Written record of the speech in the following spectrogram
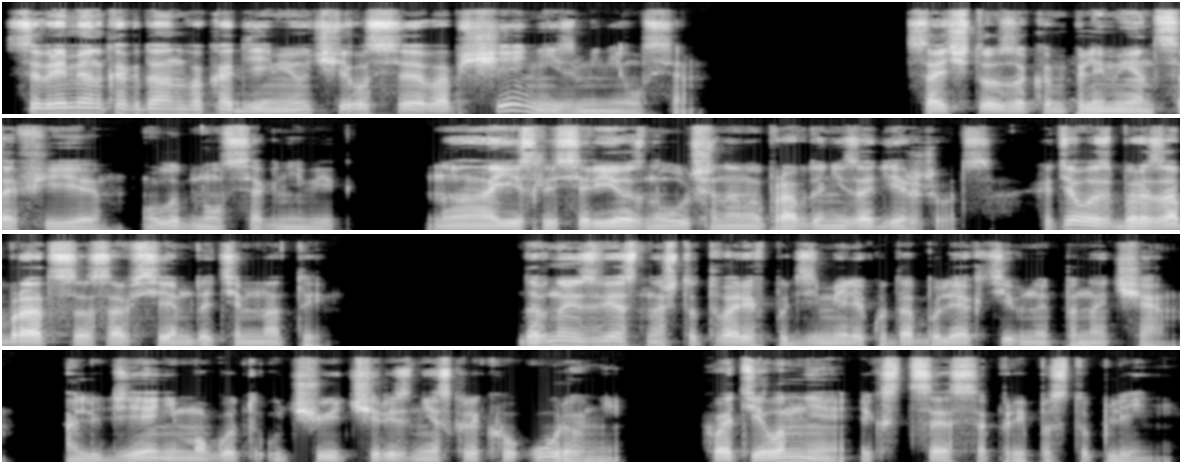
Со времен, когда он в академии учился, вообще не изменился. «Сочту за комплимент, София», – улыбнулся огневик. «Но если серьезно, лучше нам и правда не задерживаться. Хотелось бы разобраться совсем до темноты». Давно известно, что твари в подземелье куда более активны по ночам, а людей они могут учуять через несколько уровней, Хватило мне эксцесса при поступлении.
